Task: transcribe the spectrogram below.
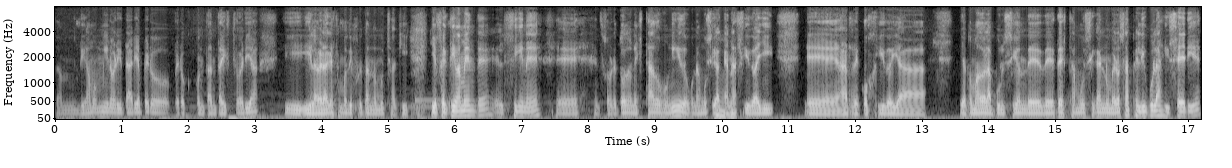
tan, digamos minoritaria, pero, pero con tanta historia y, y la verdad que estamos disfrutando mucho aquí. Y efectivamente el cine, eh, sobre todo en Estados Unidos, una música que ha nacido allí, eh, ha recogido y ha, y ha tomado la pulsión de, de- de esta música en numerosas películas y series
